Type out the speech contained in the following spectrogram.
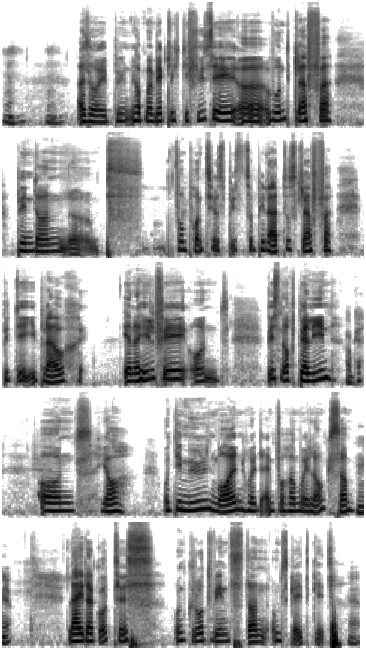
Mhm. mhm. mhm. Also ich, ich habe mir wirklich die Füße äh, wund gelaufen, bin dann äh, pff, von Pontius bis zu Pilatus gelaufen. Bitte, ich brauche eine Hilfe und bis nach Berlin. Okay. Und ja, und die Mühlen malen halt einfach einmal langsam. Ja leider Gottes. Und gerade wenn es dann ums Geld geht. Ja.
